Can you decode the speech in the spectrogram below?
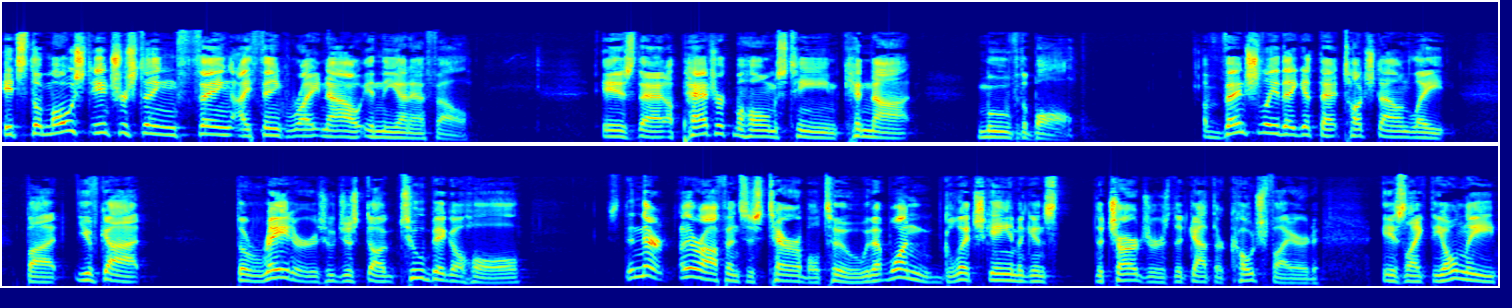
It's the most interesting thing, I think, right now in the NFL is that a Patrick Mahomes team cannot move the ball. Eventually, they get that touchdown late, but you've got the Raiders who just dug too big a hole. Then their their offense is terrible too. That one glitch game against the Chargers that got their coach fired is like the only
